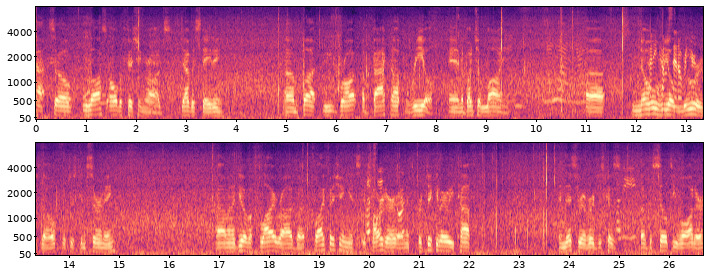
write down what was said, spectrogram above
Ah, so we lost all the fishing rods. Devastating. Um, but we brought a backup reel and a bunch of line. Uh, no real here. lures though, which is concerning. Um, and I do have a fly rod, but fly fishing it's it's harder and it's particularly tough in this river just because of the silty water.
